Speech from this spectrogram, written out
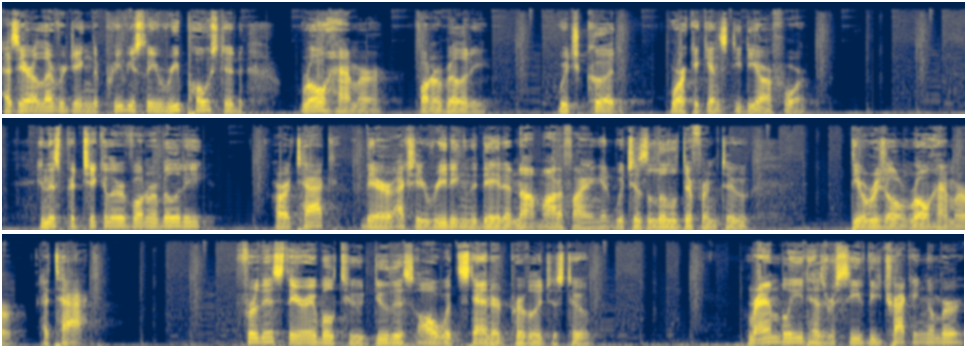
as they are leveraging the previously reposted Rowhammer vulnerability, which could work against DDR4. In this particular vulnerability, or attack, they're actually reading the data, not modifying it, which is a little different to the original Rowhammer attack. For this, they are able to do this all with standard privileges too. Rambleed has received the tracking number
